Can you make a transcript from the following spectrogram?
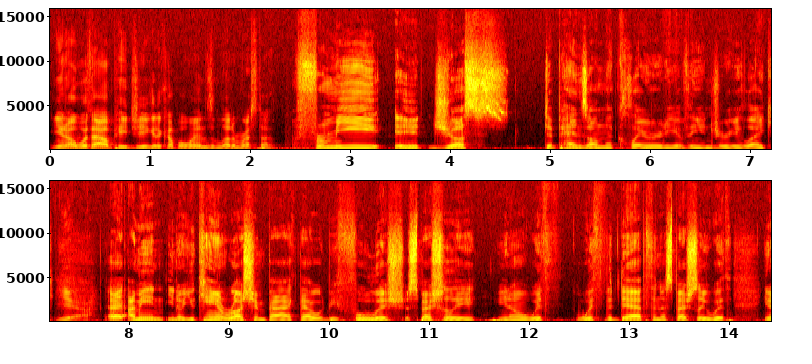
you know, without PG, get a couple wins and let him rest up. for me, it just depends on the clarity of the injury. Like, Yeah. I, I mean, you know, you can't rush him back. That would be foolish, especially you know with with the depth and especially with you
